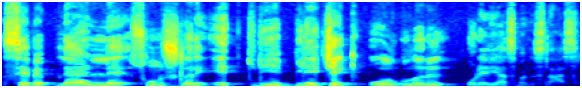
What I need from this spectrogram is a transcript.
sebeplerle sonuçları etkileyebilecek olguları oraya yazmanız lazım.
